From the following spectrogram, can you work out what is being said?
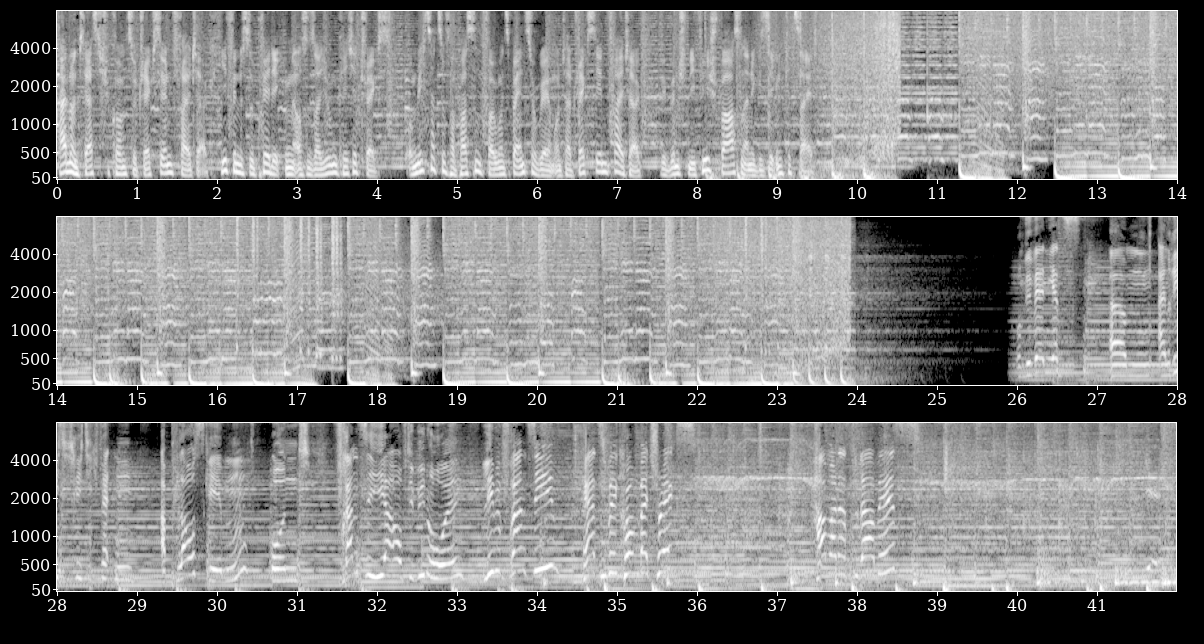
Hallo und herzlich willkommen zu Tracks den Freitag. Hier findest du Predigten aus unserer Jugendkirche Tracks. Um nichts mehr zu verpassen, folge uns bei Instagram unter Tracks jeden Freitag. Wir wünschen dir viel Spaß und eine gesegnete Zeit. Und wir werden jetzt ähm, einen richtig, richtig fetten Applaus geben und Franzi hier auf die Bühne holen. Liebe Franzi, herzlich willkommen bei Tracks. Hammer, dass du da bist. Yes.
